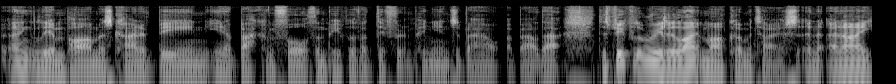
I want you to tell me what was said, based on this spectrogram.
I, think Liam Palmer's kind of been you know back and forth, and people have had different opinions about about that. There's people that really like Marco Matias, and and I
